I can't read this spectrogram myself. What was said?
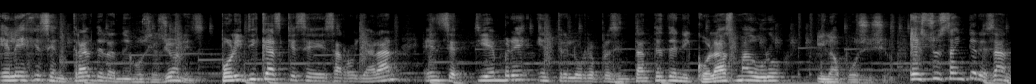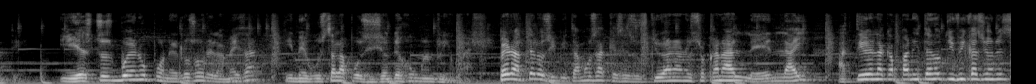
el eje central de las negociaciones. Políticas que se desarrollarán en septiembre entre los representantes de Nicolás Maduro y la oposición. Esto está interesante y esto es bueno ponerlo sobre la mesa y me gusta la posición de Human Rights Pero antes los invitamos a que se suscriban a nuestro canal, le den like, activen la campanita de notificaciones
